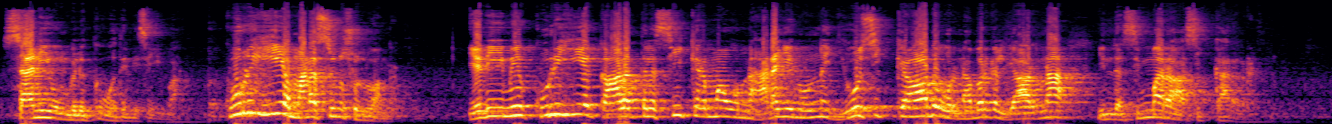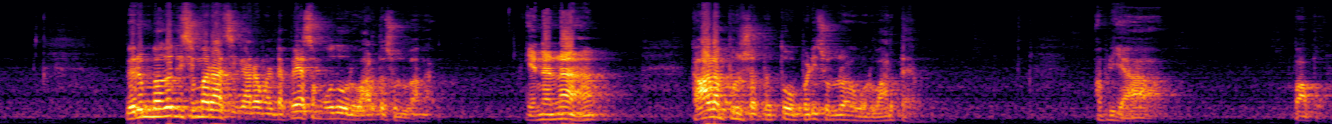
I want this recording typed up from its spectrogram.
சனி உங்களுக்கு உதவி செய்வார். குறுகிய மனசுன்னு சொல்லுவாங்க. எதையுமே குறுகிய காலத்துல சீக்கிரமா ஒன்னு அடையணும்னு யோசிக்காத ஒரு நபர்கள் யாருன்னா இந்த சிம்ம ராசிக்காரர்கள். பெரும்பகுதி சிம்மராசிக்காரவங்கள்ட்ட பேசும்போது ஒரு வார்த்தை சொல்லுவாங்க. என்னன்னா காலப்புருஷ தத்துவப்படி சொல்ற ஒரு வார்த்தை. அப்படியா? பார்ப்போம்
